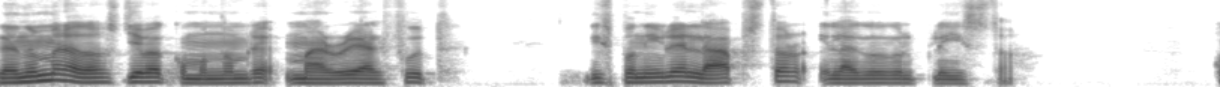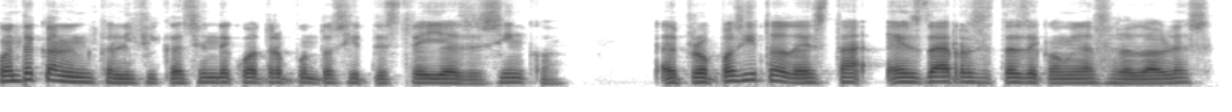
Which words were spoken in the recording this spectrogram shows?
La número 2 lleva como nombre My Real Food, disponible en la App Store y la Google Play Store. Cuenta con calificación de 4.7 estrellas de 5 el propósito de esta es dar recetas de comidas saludables,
